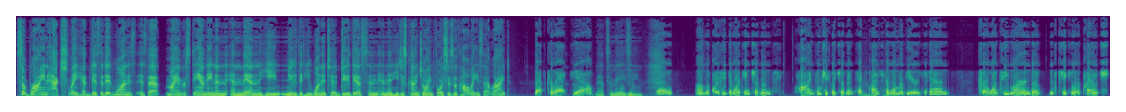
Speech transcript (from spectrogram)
So Brian actually had visited one. Is is that my understanding? And and then he knew that he wanted to do this, and and then he just kind of joined forces with Holly. Is that right? That's correct. Yeah. That's amazing. Mm-hmm. So, um, of course, he'd been working children's crimes, and particularly children's sex mm-hmm. crimes, for a number of years, and so once he learned of this particular approach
